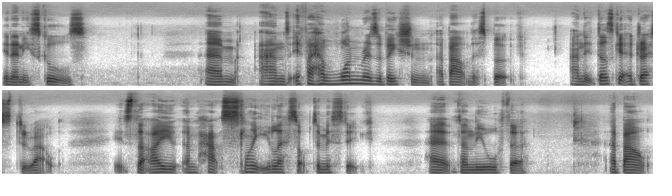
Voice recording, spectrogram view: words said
in any schools. Um, and if I have one reservation about this book, and it does get addressed throughout, it's that I am perhaps slightly less optimistic uh, than the author about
